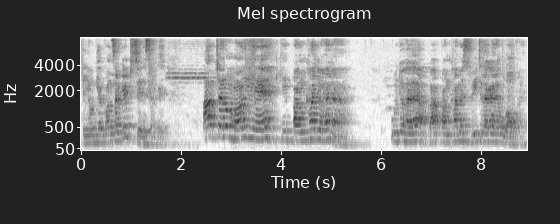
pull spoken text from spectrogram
तो ये हो गया कौन सर्किट सीरीज़ सर्किट अब चलो मान लिए कि पंखा जो है ना, वो जो है आपका, पंखा में स्विच लगा है वो ऑफ़ है।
